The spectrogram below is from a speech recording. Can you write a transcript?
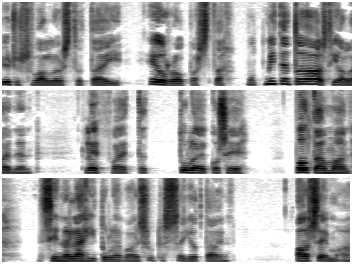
Yhdysvalloista tai Euroopasta, mutta miten tuo aasialainen leffa, että tuleeko se valtaamaan siinä lähitulevaisuudessa jotain asemaa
